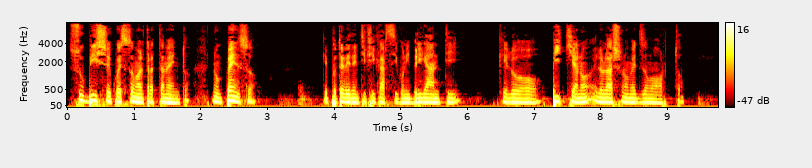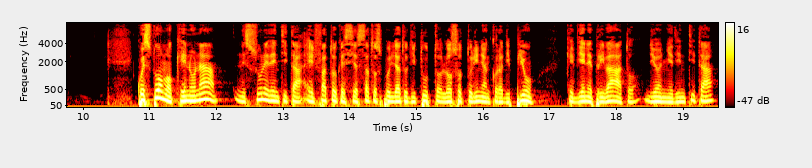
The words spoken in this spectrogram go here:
subisce questo maltrattamento. Non penso che poteva identificarsi con i briganti che lo picchiano e lo lasciano mezzo morto. Quest'uomo che non ha nessuna identità e il fatto che sia stato spogliato di tutto lo sottolinea ancora di più, che viene privato di ogni identità,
